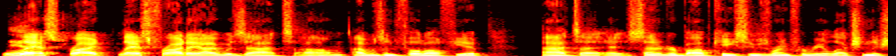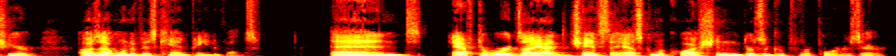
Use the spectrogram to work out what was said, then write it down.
Yeah. Last Friday, last Friday, I was at um, I was in Philadelphia at uh, uh, Senator Bob Casey, who's running for reelection this year. I was at one of his campaign events, and afterwards, I had the chance to ask him a question. There's a group of reporters there,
